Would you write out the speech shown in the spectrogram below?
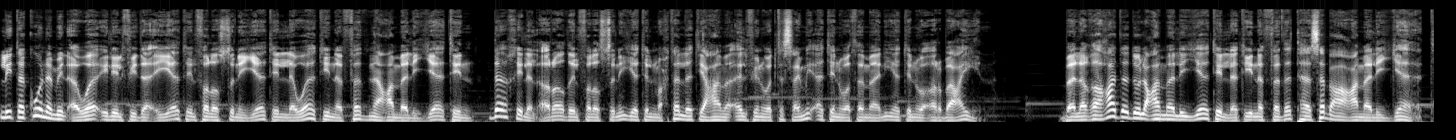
لتكون من أوائل الفدائيات الفلسطينيات اللواتي نفذن عمليات داخل الأراضي الفلسطينية المحتلة عام 1948 بلغ عدد العمليات التي نفذتها سبع عمليات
